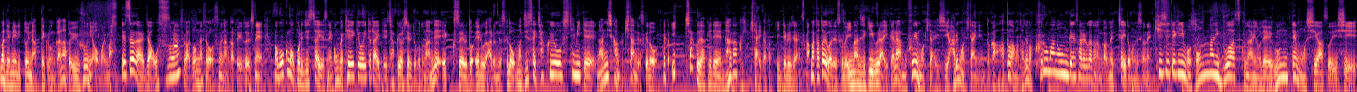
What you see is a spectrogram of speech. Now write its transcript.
まあ、デメリットになってくるんかなというふうには思います。でそれがじゃあおすすめの人がどんな人がおすすめなんかというとですね、まあ、僕もこれ実際ですね今回提供いただいて着用してるということなんで XL と L があるんですけど、まあ、実際着用してみて何日間か来たんですけどやっぱ1着だけで長く着たい方って言ってるじゃないですか、まあ、例えばですけど今時期ぐらいからもう冬も着たいし春も着たいねんとかあとはまあ例えば車の運転される方なんかめっちゃいいと思うんですよね。生地的にもそんなに分厚くないので運転もしやすいし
